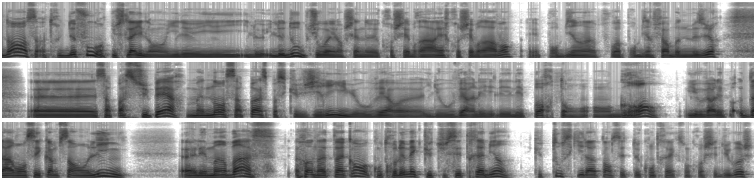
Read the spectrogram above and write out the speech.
Non, c'est un truc de fou. En plus, là, il, en- il, il- il le- il le double, tu vois. Il enchaîne crochet bras arrière, crochet bras avant, et pour bien, pour, pour bien faire bonne mesure. Euh, ça passe super. Maintenant, ça passe parce que Jiri, il lui a ouvert, euh, il lui a ouvert les, les- les portes en, en grand. D'avancer comme ça en ligne, euh, les mains basses, en attaquant contre le mec que tu sais très bien que tout ce qu'il attend, c'est de te contrer avec son crochet du gauche.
